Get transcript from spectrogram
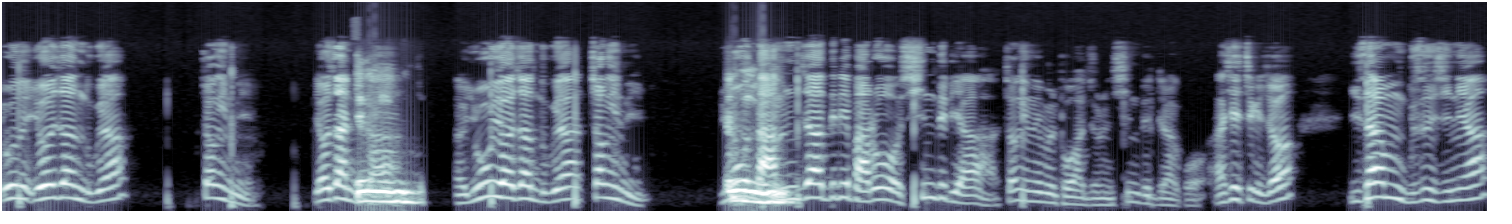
요 여자는 누구야? 정희님. 여자니까. 음, 어, 요 여자 누구야? 정희님. 요 정희님. 남자들이 바로 신들이야. 정희님을 도와주는 신들이라고. 아시겠지, 그죠? 이 사람은 무슨 신이야?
